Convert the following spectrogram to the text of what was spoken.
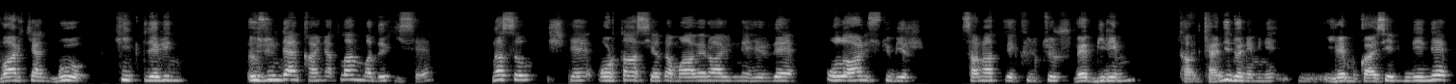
varken bu Hintlerin özünden kaynaklanmadığı ise nasıl işte Orta Asya'da Maverayün Nehir'de olağanüstü bir sanat ve kültür ve bilim kendi dönemini ile mukayese edildiğinde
